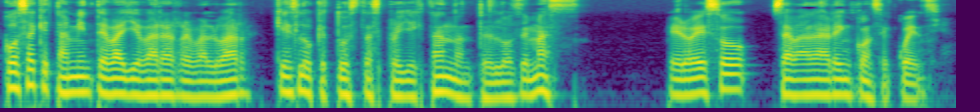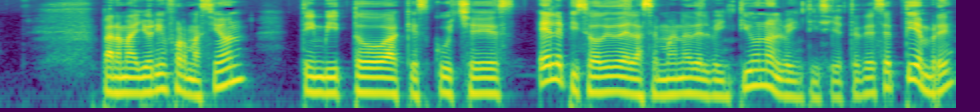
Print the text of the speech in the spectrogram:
Cosa que también te va a llevar a revaluar qué es lo que tú estás proyectando ante los demás. Pero eso se va a dar en consecuencia. Para mayor información, te invito a que escuches el episodio de la semana del 21 al 27 de septiembre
